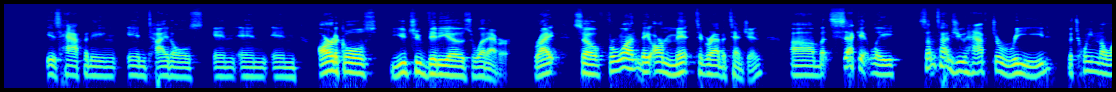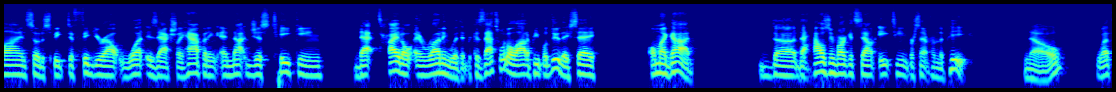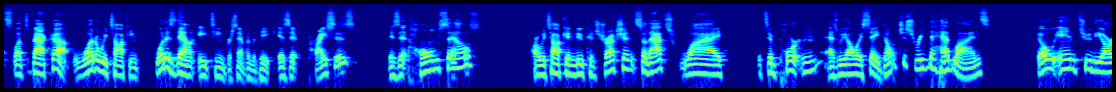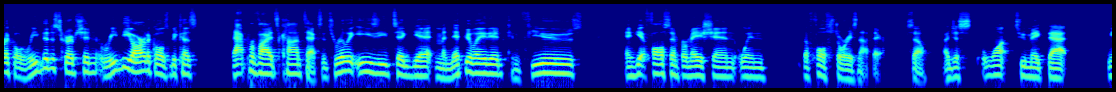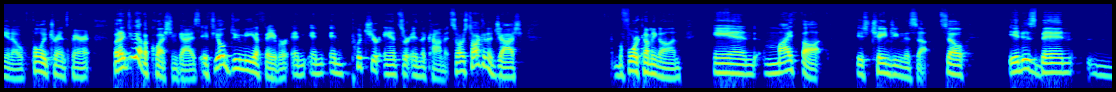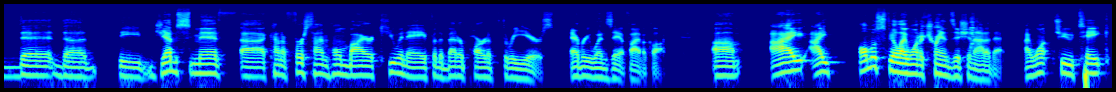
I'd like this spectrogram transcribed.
is happening in titles in in in articles youtube videos whatever right? So for one they are meant to grab attention uh, but secondly sometimes you have to read between the lines so to speak to figure out what is actually happening and not just taking that title and running with it because that's what a lot of people do. They say oh my god the the housing market's down 18% from the peak. No let's let's back up. What are we talking? What is down 18% from the peak? Is it prices? Is it home sales? Are we talking new construction? So that's why it's important, as we always say, don't just read the headlines. Go into the article, read the description, read the articles because that provides context. It's really easy to get manipulated, confused, and get false information when the full story is not there. So I just want to make that you know, fully transparent. But I do have a question, guys. If you'll do me a favor and and and put your answer in the comments. So I was talking to Josh before coming on, and my thought is changing this up. So it has been the the the Jeb Smith uh, kind of first time home buyer Q and A for the better part of three years, every Wednesday at five o'clock. Um, I I almost feel I want to transition out of that. I want to take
